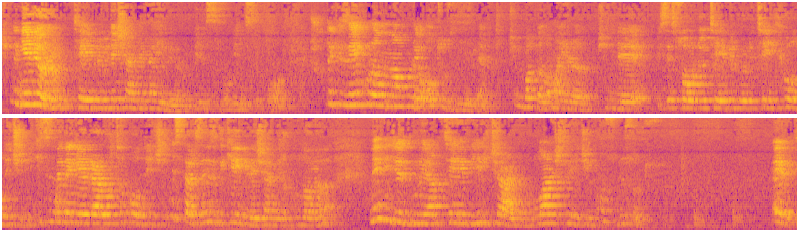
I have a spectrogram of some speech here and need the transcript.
Şimdi geliyorum T1 bileşenlerine ayırıyorum. Birisi bu, birisi bu. Şuradaki Z kuralından buraya 30 diyelim. Şimdi bakalım ayıralım. Şimdi bize sorduğu T1 bölü T2 olduğu için, ikisinde de geriler ortak olduğu için isterseniz dikey bileşenleri kullanalım. Ne diyeceğiz buraya? T1 çarpı bulaştığı için kosinüs 30. Evet.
